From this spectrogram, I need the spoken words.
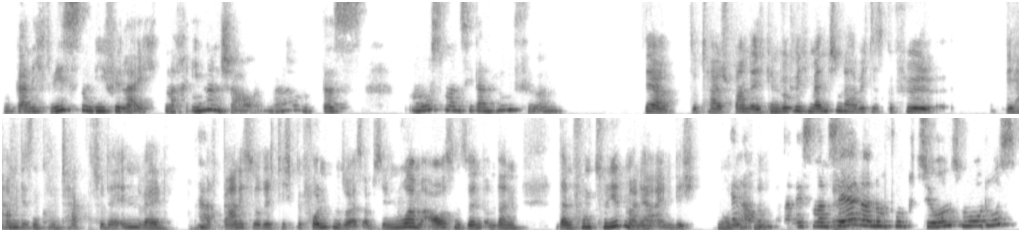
und gar nicht wissen, wie vielleicht nach innen schauen. Ne? Und das muss man sie dann hinführen. Ja, total spannend. Ich kenne wirklich Menschen, da habe ich das Gefühl, die haben diesen Kontakt zu der Innenwelt ja. noch gar nicht so richtig gefunden, so als ob sie nur im Außen sind und dann, dann funktioniert man ja eigentlich nur genau. noch. Ne? Dann ist man sehr ja. in einem Funktionsmodus.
